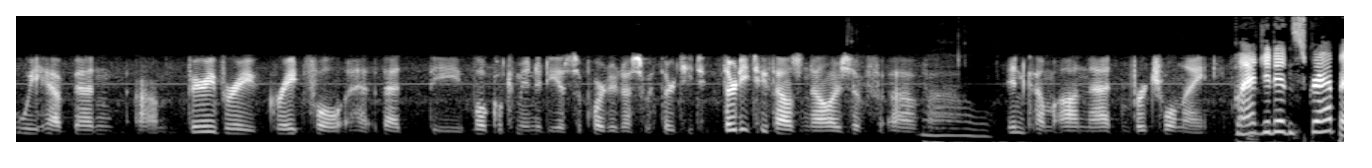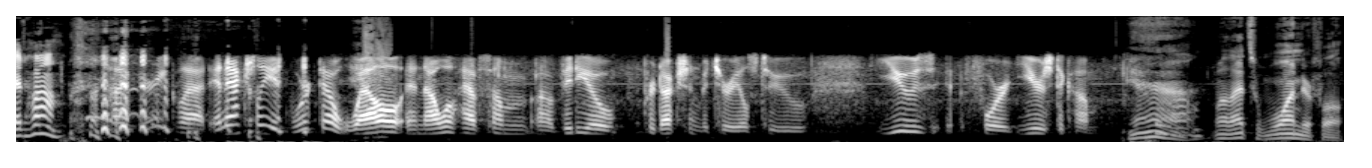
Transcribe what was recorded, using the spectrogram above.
we have been um, very, very grateful that the local community has supported us with $32,000 of, of uh, income on that virtual night. Glad you didn't scrap it, huh? I'm very glad. And actually, it worked out well, and now we'll have some uh, video production materials to use for years to come. Yeah. Cool. Well, that's wonderful.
